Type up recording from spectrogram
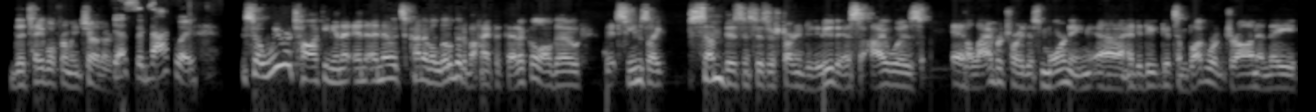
the table from each other. Yes, exactly. So we were talking, and I, and I know it's kind of a little bit of a hypothetical, although it seems like some businesses are starting to do this. I was at a laboratory this morning, uh, had to do, get some blood work drawn, and they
